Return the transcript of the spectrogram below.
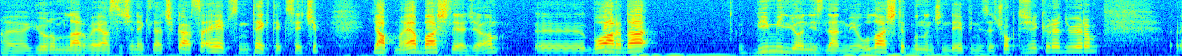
e, yorumlar veya seçenekler çıkarsa hepsini tek tek seçip yapmaya başlayacağım. E, bu arada 1 milyon izlenmeye ulaştık. Bunun için de hepinize çok teşekkür ediyorum. E,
